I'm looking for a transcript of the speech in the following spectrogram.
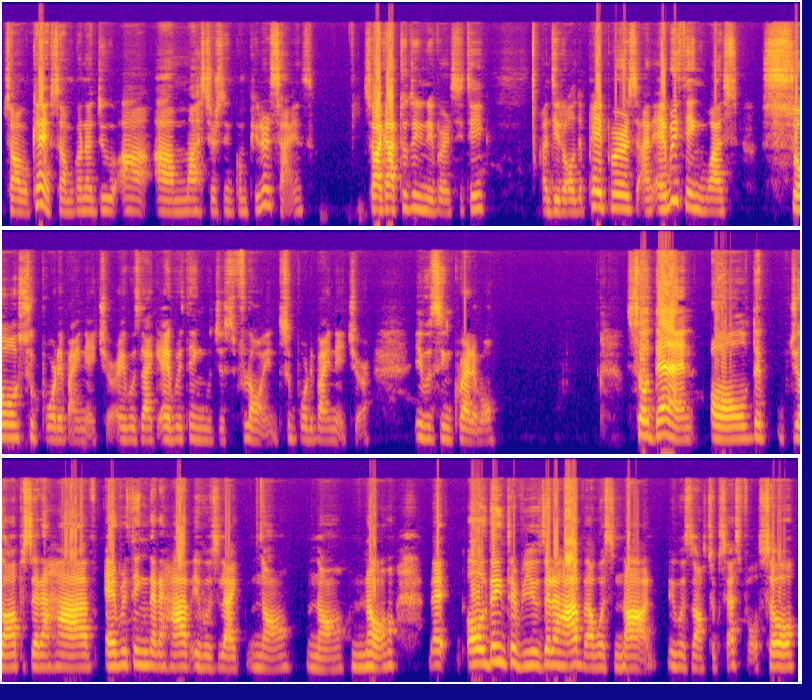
so okay, so I'm gonna do a, a master's in computer science. So I got to the university, I did all the papers, and everything was so supported by nature. It was like everything was just flowing, supported by nature. It was incredible. So then all the jobs that I have, everything that I have, it was like, no, no, no. That all the interviews that I have, I was not, it was not successful. So,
